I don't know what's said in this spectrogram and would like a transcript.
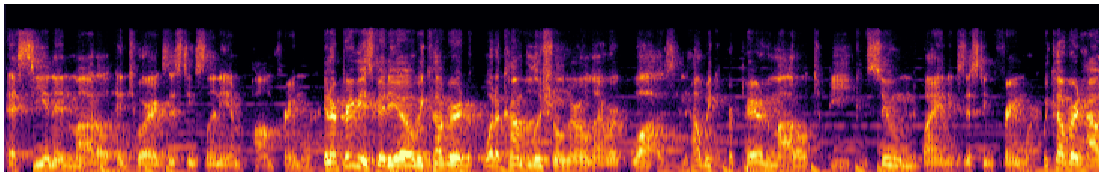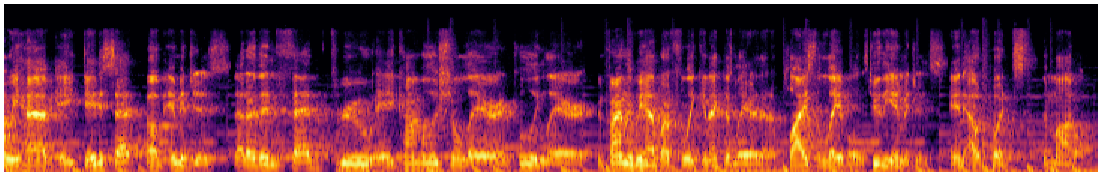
a CNN model into our existing Selenium POM framework. In our previous video, we covered what a convolutional neural network was and how we can prepare the model to be consumed by an existing framework. We covered how we have a data set of images that are then fed through a convolutional layer and pooling layer. And finally, we have our fully connected layer that applies the labels to the images and outputs the model.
